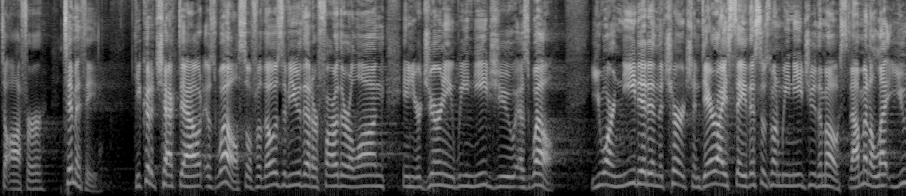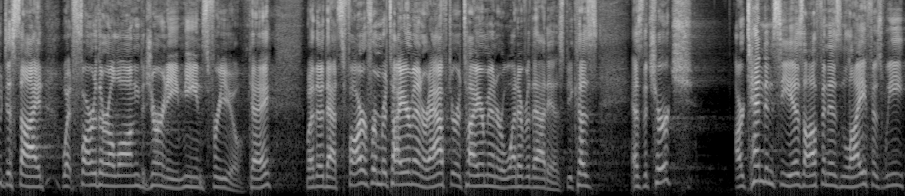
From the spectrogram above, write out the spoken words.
to offer Timothy. He could have checked out as well. So, for those of you that are farther along in your journey, we need you as well. You are needed in the church, and dare I say, this is when we need you the most. And I'm going to let you decide what farther along the journey means for you, okay? Whether that's far from retirement or after retirement or whatever that is. Because as the church, our tendency is often in life as we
